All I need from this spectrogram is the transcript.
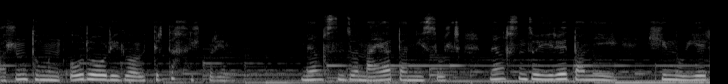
олон түмэн өөрөө өөрийгөө удирдах хэлбэр юм. 1980-ад оны сүүлч 1990-ад оны ихэнх үеэр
